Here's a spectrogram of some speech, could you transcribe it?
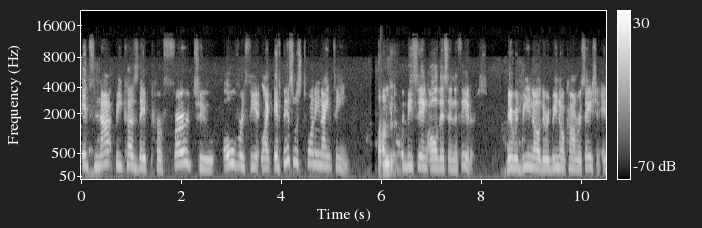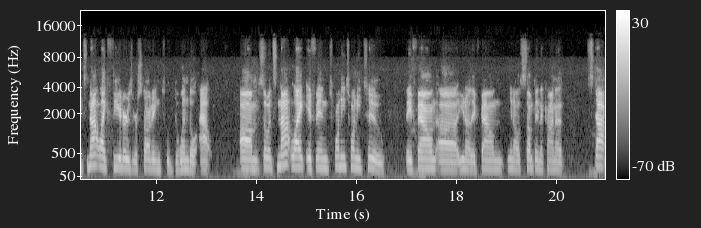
it's not because they prefer to over theater. Like if this was 2019, people would be seeing all this in the theaters. There would be no there would be no conversation. It's not like theaters were starting to dwindle out. Um, so it's not like if in 2022 they found, uh, you know, they found, you know, something to kind of stop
